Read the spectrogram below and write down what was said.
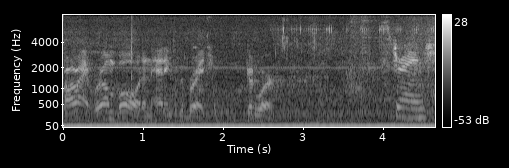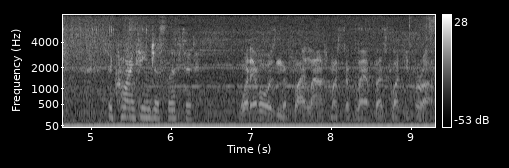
Alright, we're on board and heading to the bridge. Good work. Strange. The quarantine just lifted. Whatever was in the flight lounge must have left. That's lucky for us.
